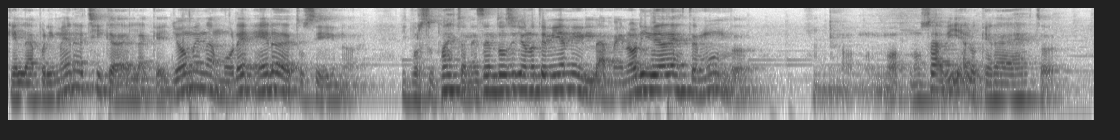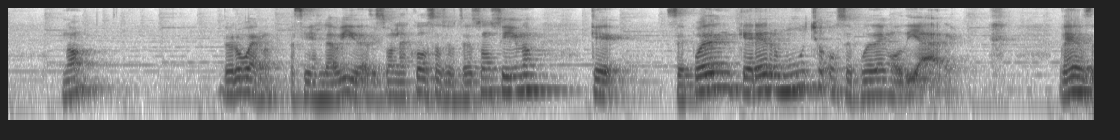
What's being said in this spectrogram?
que la primera chica de la que yo me enamoré era de tu signo. Y por supuesto, en ese entonces yo no tenía ni la menor idea de este mundo. No, no, sabía lo que era esto. ¿No? Pero bueno, así es la vida, así son las cosas. Ustedes son signos que se pueden querer mucho o se pueden odiar. ¿Ves?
